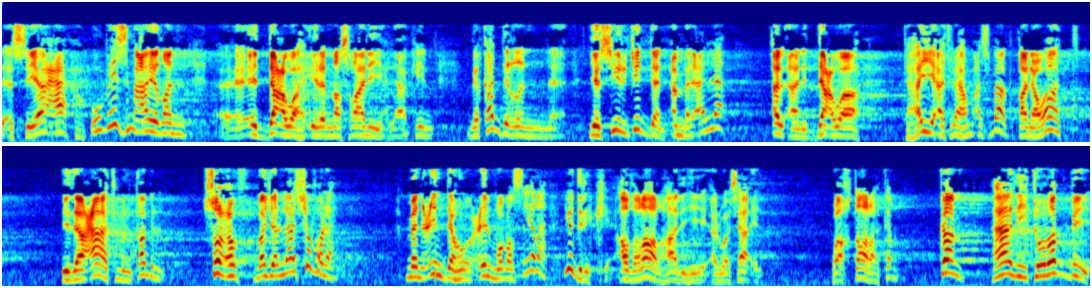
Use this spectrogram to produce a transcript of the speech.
السياحة وباسم أيضا الدعوة إلى النصرانية. لكن بقدر يسير جدا. أما الآن لا. الآن الدعوة تهيأت لهم أسباب قنوات إذاعات من قبل صحف مجلات سفلة. من عنده علم وبصيرة يدرك أضرار هذه الوسائل. وأخطارها كم؟ كم؟ هذه تربي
